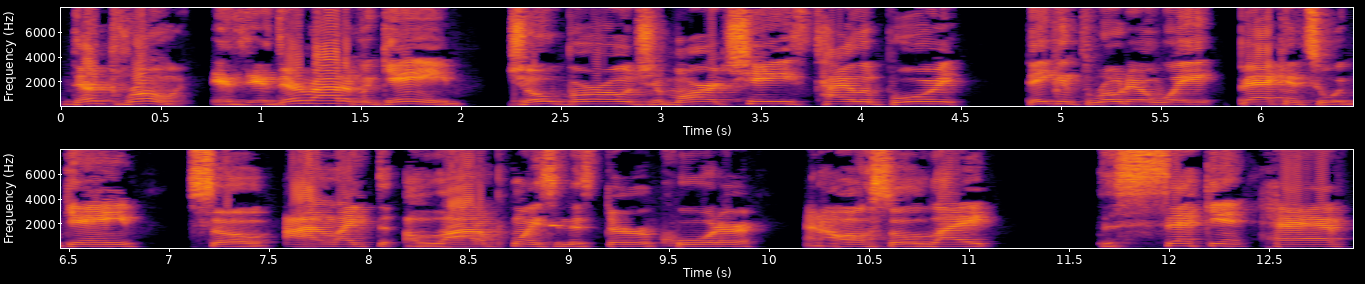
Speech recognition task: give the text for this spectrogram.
they're throwing. If, if they're out of a game, Joe Burrow, Ja'Marr Chase, Tyler Boyd, they can throw their way back into a game. So I like a lot of points in this third quarter. And I also like the second half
